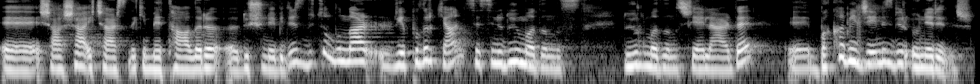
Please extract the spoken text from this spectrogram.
e, şaşa içerisindeki metaları e, düşünebiliriz. Bütün bunlar yapılırken sesini duymadığımız, duyulmadığımız şeylerde e, bakabileceğimiz bir öneridir.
